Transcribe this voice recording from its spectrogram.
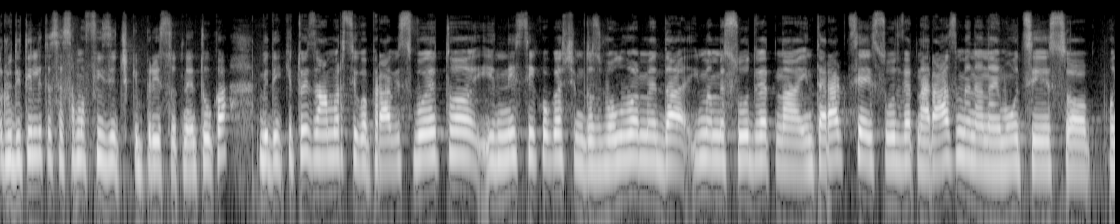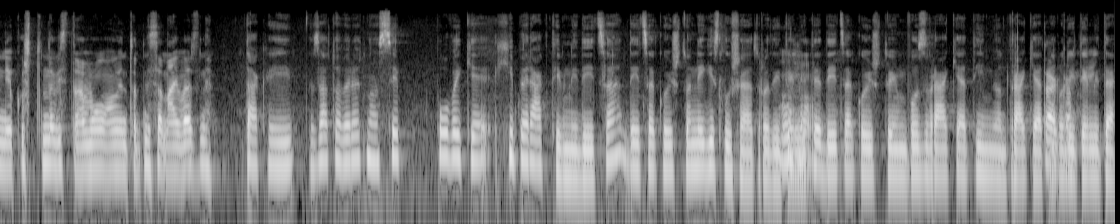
родителите се само физички присутни тука, бидејќи тој замор си го прави своето и не секогаш им дозволуваме да имаме соодветна интеракција и соодветна размена на емоции со оние кои што навистина во моментот не се најважни. Така и затоа веројатно се повеќе хиперактивни деца, деца кои што не ги слушаат родителите, uh -huh. деца кои што им возвраќаат и им одвраќаат така. на родителите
